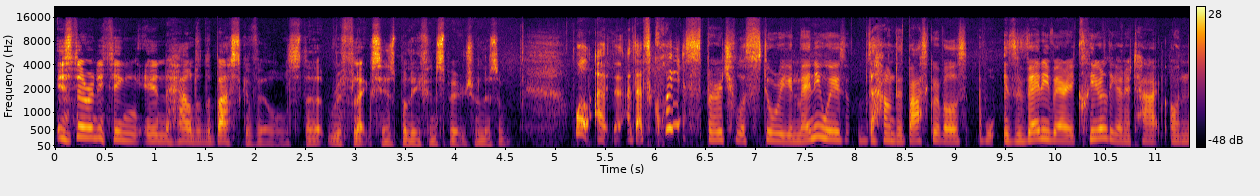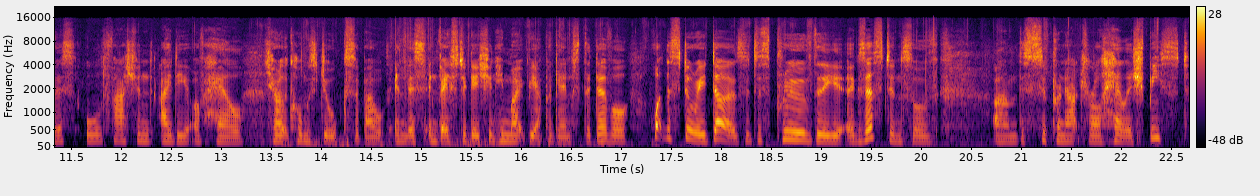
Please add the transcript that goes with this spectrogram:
Is there anything in Hound of the Baskervilles that reflects his belief in spiritualism? Well, uh, that's quite a spiritualist story in many ways. The Hound of the Baskervilles is very, very clearly an attack on this old fashioned idea of hell. Sherlock Holmes jokes about in this investigation he might be up against the devil. What the story does is disprove the existence of um, the supernatural hellish beast,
